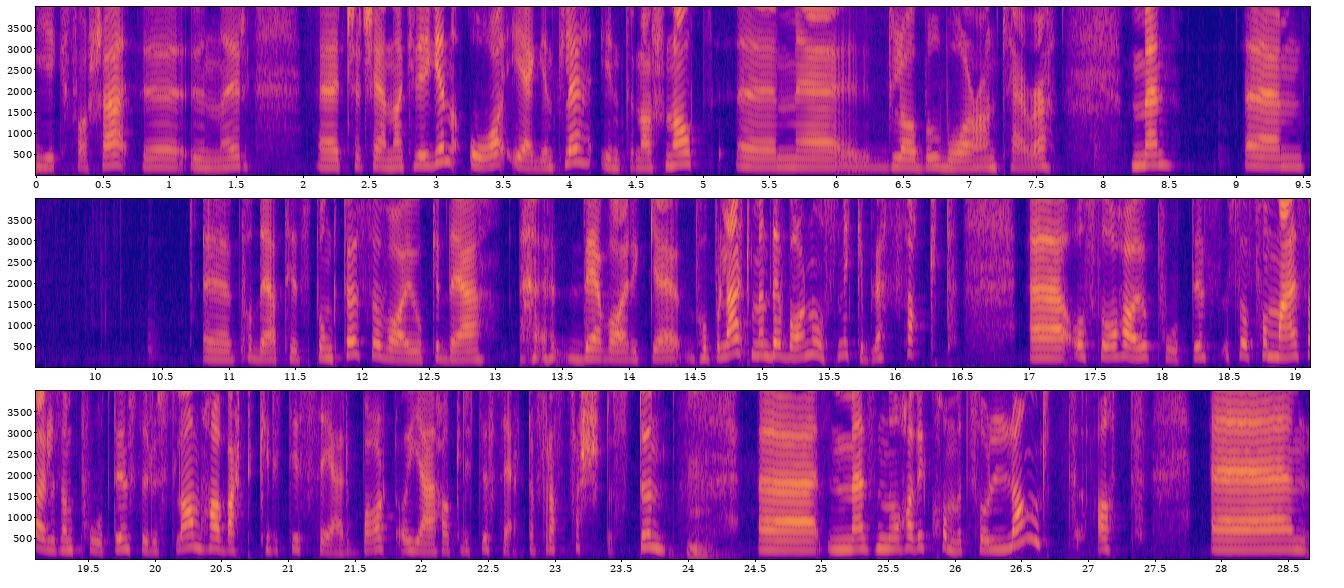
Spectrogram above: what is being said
gikk for seg under Tsjetsjenia-krigen, og egentlig internasjonalt med Global War on Terror. Men eh, på det tidspunktet så var jo ikke det det var ikke populært, men det var noe som ikke ble sagt. Eh, og så har jo Putins Så for meg så er liksom Putins Russland har vært kritiserbart, og jeg har kritisert det fra første stund. Eh, mens nå har vi kommet så langt at eh,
